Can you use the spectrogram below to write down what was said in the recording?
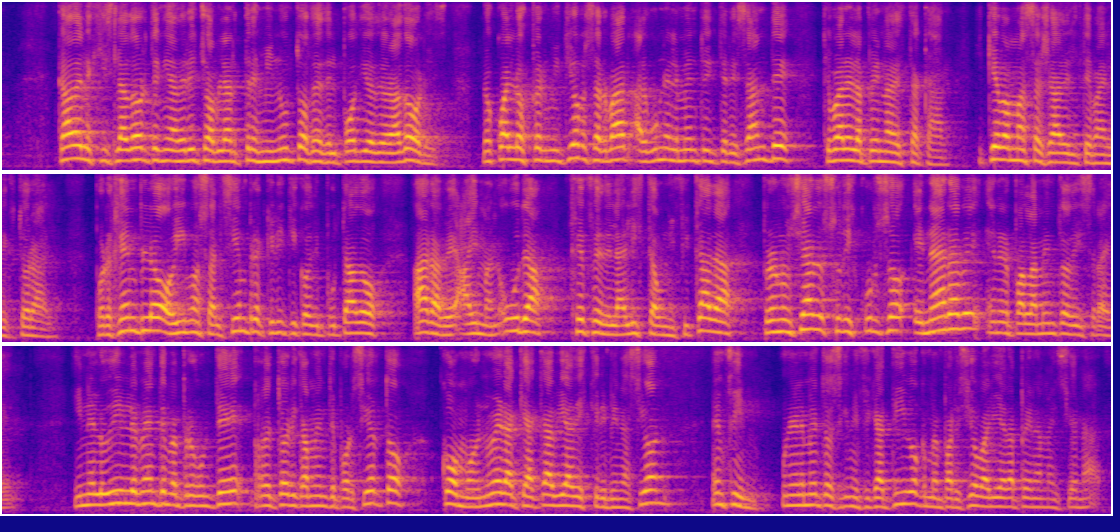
Cada legislador tenía derecho a hablar tres minutos desde el podio de oradores, lo cual nos permitió observar algún elemento interesante que vale la pena destacar y que va más allá del tema electoral. Por ejemplo, oímos al siempre crítico diputado árabe Ayman Uda, jefe de la lista unificada, pronunciar su discurso en árabe en el Parlamento de Israel. Ineludiblemente me pregunté, retóricamente por cierto, cómo no era que acá había discriminación. En fin, un elemento significativo que me pareció valía la pena mencionar.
